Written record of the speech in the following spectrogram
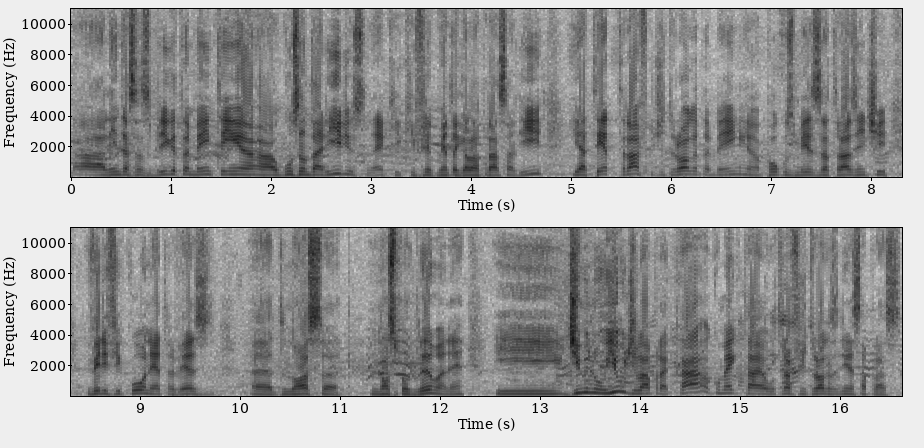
Além dessas brigas, também tem ah, alguns andarilhos né, que, que frequentam aquela praça ali e até tráfico de droga também. Há poucos meses atrás a gente verificou, né, através uh, do nossa no nosso programa, né? E diminuiu de lá para cá? Como é que está o tráfico de drogas ali nessa praça?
